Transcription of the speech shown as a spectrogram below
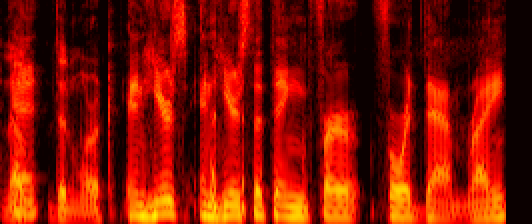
No, And- didn't work. and here's and here's the thing for for them, right?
